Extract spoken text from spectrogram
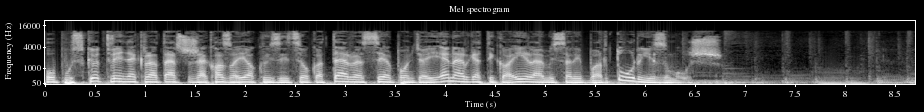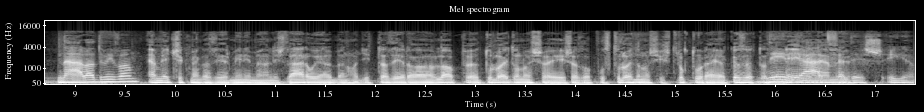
Opus kötvényekre. A társaság hazai akvizíciókat tervez, célpontjai energetika, élelmiszeripar, turizmus. Nálad mi van? Említsük meg azért minimális zárójelben, hogy itt azért a lap tulajdonosa és az Opus tulajdonosi struktúrája között az Némi némi átfedés, nemű, igen.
